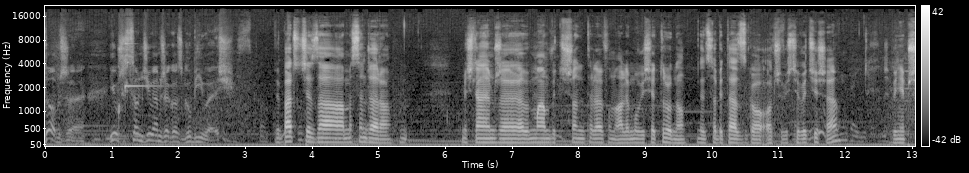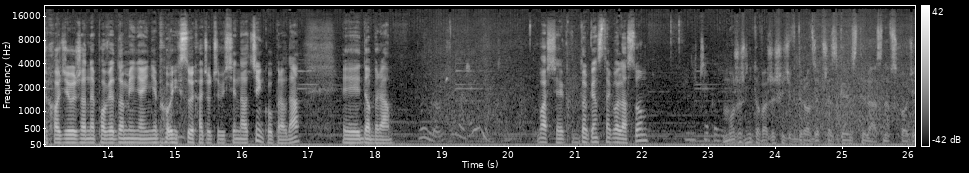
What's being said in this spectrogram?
dobrze. Już sądziłem, że go zgubiłeś. Wybaczcie za Messengera. Myślałem, że mam wyciszony telefon, ale mówi się trudno, więc sobie teraz go oczywiście wyciszę, żeby nie przychodziły żadne powiadomienia i nie było ich słychać oczywiście na odcinku, prawda? Yy, dobra. Właśnie, do gęstego lasu. Możesz mi towarzyszyć w drodze przez gęsty las na wschodzie?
